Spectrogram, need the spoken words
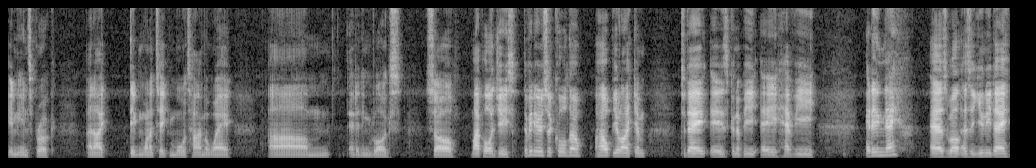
in Innsbruck and I didn't want to take more time away um, editing vlogs. So my apologies. The videos are cool though. I hope you like them. Today is going to be a heavy editing day as well as a uni day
